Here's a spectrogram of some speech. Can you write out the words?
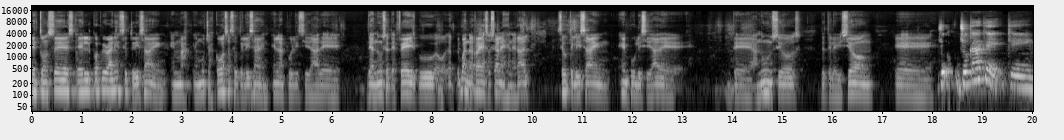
Entonces, el copywriting se utiliza en, en, más, en muchas cosas. Se utiliza en, en la publicidad de, de anuncios de Facebook, o bueno, de redes sociales en general. Se utiliza en, publicidad de, de anuncios, de televisión. eh, Yo, yo cada que, que,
